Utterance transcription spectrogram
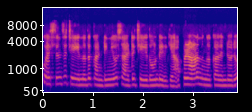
ക്വസ്റ്റ്യൻസ് ചെയ്യുന്നത് കണ്ടിന്യൂസ് ആയിട്ട് ചെയ്തുകൊണ്ടിരിക്കുക അപ്പോഴാണ് നിങ്ങൾക്ക് അതിന്റെ ഒരു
